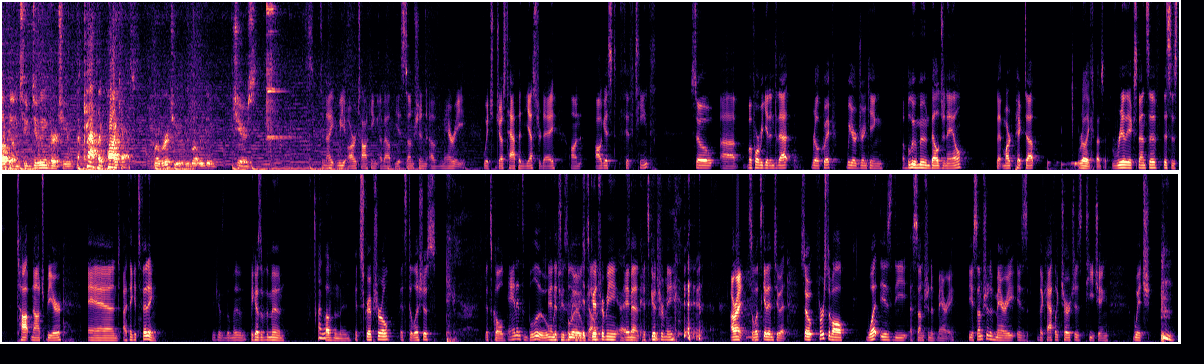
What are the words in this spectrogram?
Welcome to Dewing Virtue. a Catholic podcast. Where virtue is what we do. Cheers. Tonight we are talking about the Assumption of Mary, which just happened yesterday on August 15th. So, uh, before we get into that, real quick, we are drinking a Blue Moon Belgian Ale that Mark picked up. Really expensive. Really expensive. This is top notch beer, and I think it's fitting Because of the moon. because of the moon. I love the moon. It's scriptural, it's delicious, it's cold. And it's blue. And which it's is blue. It's color. good for me. I Amen. think. It's good for me. all right, so let's get into it. So, first of all, what is the Assumption of Mary? The Assumption of Mary is the Catholic Church's teaching, which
